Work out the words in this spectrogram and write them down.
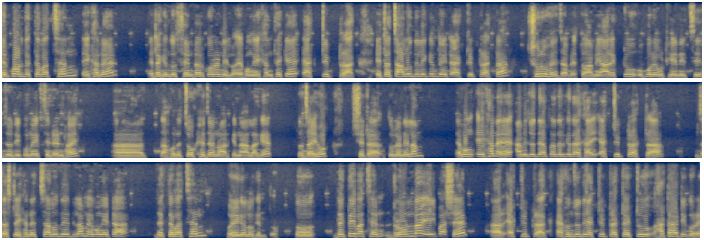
এরপর দেখতে পাচ্ছেন, এখানে এটা কিন্তু সেন্টার করে নিল এবং এখান থেকে অ্যাক্টিভ ট্রাক এটা চালু দিলে কিন্তু এটা অ্যাক্টিভ ট্রাকটা শুরু হয়ে যাবে। তো আমি আরেকটু উপরে উঠিয়ে নিচ্ছি, যদি কোনো অ্যাক্সিডেন্ট হয় তাহলে চোখে যেন আর কি না লাগে। তো যাই হোক, সেটা তুলে নিলাম। এবং এখানে আমি যদি আপনাদেরকে দেখাই অ্যাক্টিভ ট্রাকটা জাস্ট এখানে চালু দিয়ে দিলাম এবং এটা দেখতে পাচ্ছেন, হয়ে গেল কিন্তু। তো দেখতেই পাচ্ছেন ড্রোনটা এই পাশে আর অ্যাক্টিভ ট্রাক এখন যদি অ্যাক্টিভ ট্রাকটা একটু হাঁটাহাঁটি করে,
